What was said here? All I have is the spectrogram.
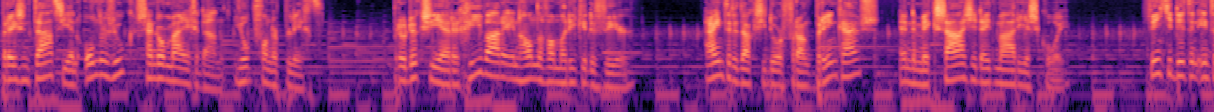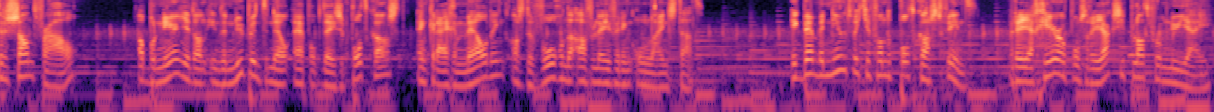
Presentatie en onderzoek zijn door mij gedaan, Job van der Plicht. Productie en regie waren in handen van Marieke de Veer. Eindredactie door Frank Brinkhuis en de mixage deed Marius Kooi. Vind je dit een interessant verhaal? Abonneer je dan in de nu.nl-app op deze podcast en krijg een melding als de volgende aflevering online staat. Ik ben benieuwd wat je van de podcast vindt. Reageer op ons reactieplatform Nu Jij.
